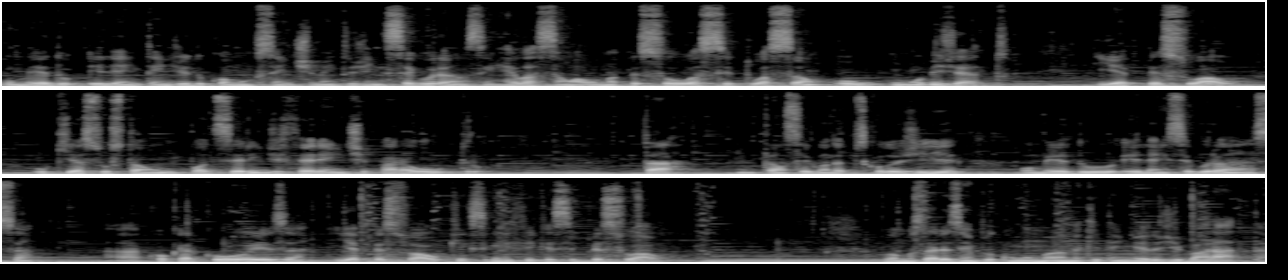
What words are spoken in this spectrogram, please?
O medo ele é entendido como um sentimento de insegurança em relação a uma pessoa, situação ou um objeto, e é pessoal. O que assusta um pode ser indiferente para outro. Tá, então, segundo a psicologia, o medo ele é insegurança, a qualquer coisa e é pessoal. O que, que significa esse pessoal? Vamos dar exemplo com um humano que tem medo de barata.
